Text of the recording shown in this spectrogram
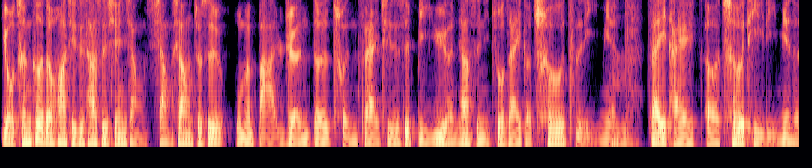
有乘客的话，其实他是先想想象，就是我们把人的存在，其实是比喻很像是你坐在一个车子里面，嗯、在一台呃车体里面的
